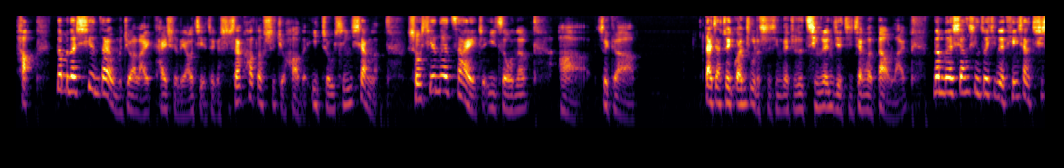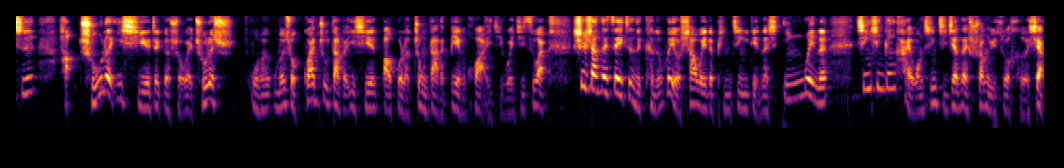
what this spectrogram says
好，那么呢，现在我们就要来开始了解这个十三号到十九号的一周星象了。首先呢，在这一周呢，啊，这个大家最关注的事情呢，就是情人节即将的到来。那么，相信最近的天象其实好，除了一些这个所谓，除了。我们我们所关注到的一些，包括了重大的变化以及危机之外，事实上在这一阵子可能会有稍微的平静一点，那是因为呢，金星跟海王星即将在双鱼座合相，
